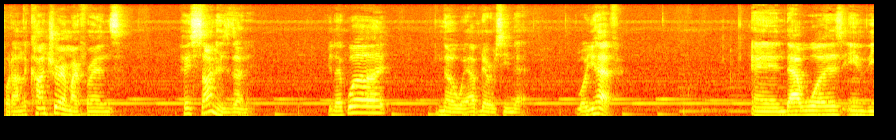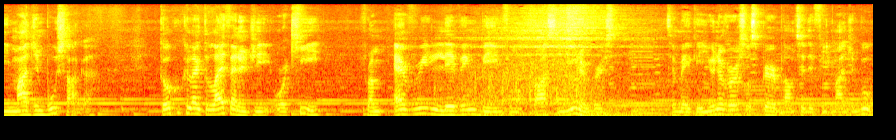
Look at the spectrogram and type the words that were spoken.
But on the contrary, my friends, his son has done it. You're like, what? No way, I've never seen that. Well, you have. And that was in the Majin Buu saga. Goku collected the life energy, or ki, from every living being from across the universe to make a universal spirit bomb to defeat Majin Buu.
